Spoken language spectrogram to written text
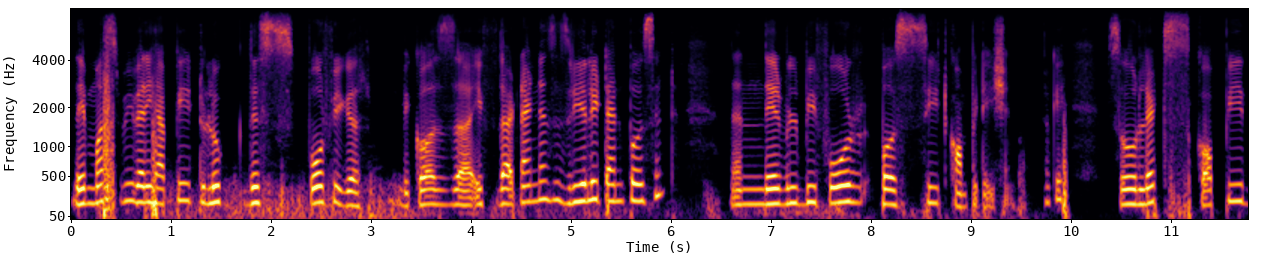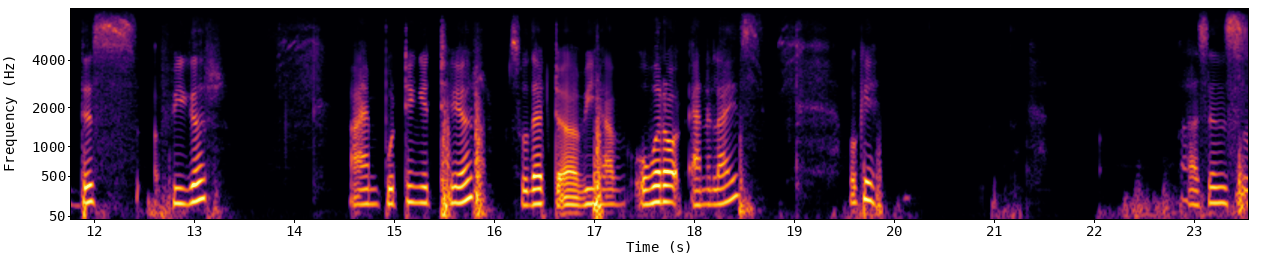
they must be very happy to look this four figure because uh, if the attendance is really 10% then there will be four per seat competition. Okay. So let's copy this figure. I am putting it here so that uh, we have overall analyze. Okay. Uh, since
